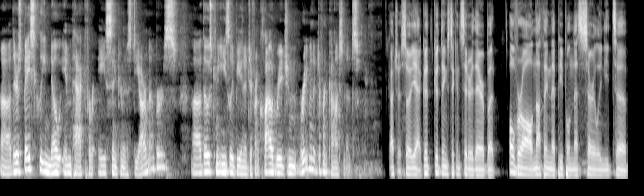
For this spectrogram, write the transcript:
Uh, there's basically no impact for asynchronous DR members. Uh, those can easily be in a different cloud region or even a different continent. Gotcha. So yeah, good good things to consider there, but overall, nothing that people necessarily need to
